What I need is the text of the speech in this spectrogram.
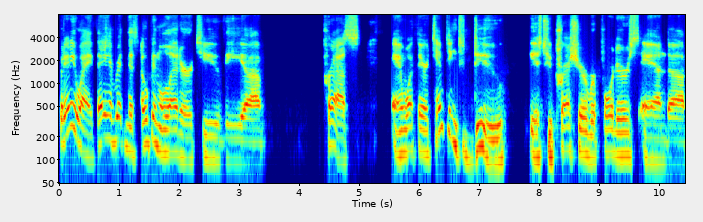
But anyway, they have written this open letter to the uh, press, and what they're attempting to do is to pressure reporters and uh,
